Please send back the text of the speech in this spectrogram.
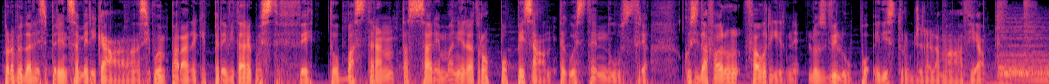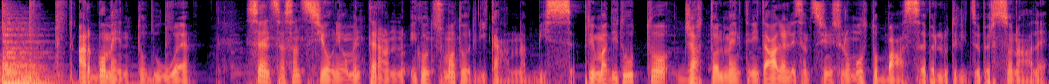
proprio dall'esperienza americana si può imparare che per evitare questo effetto basterà non tassare in maniera troppo pesante questa industria, così da favorirne lo sviluppo e distruggere la mafia. Argomento 2 senza sanzioni aumenteranno i consumatori di cannabis. Prima di tutto, già attualmente in Italia le sanzioni sono molto basse per l'utilizzo personale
